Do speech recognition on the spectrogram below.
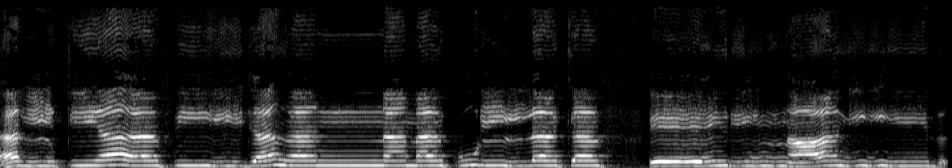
ألقيا في جهنم كل كفير عنيد.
